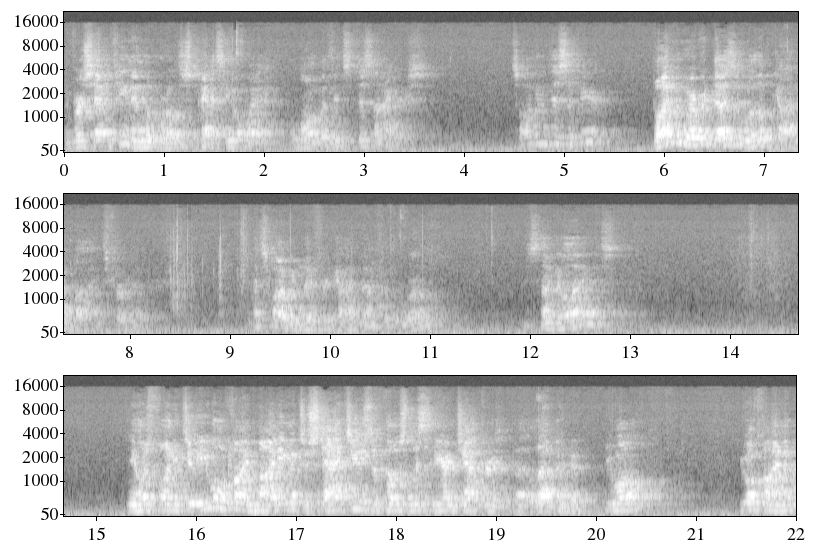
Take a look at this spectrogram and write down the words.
In verse 17, and the world is passing away, along with its desires. It's all going to disappear. But whoever does the will of God abides forever. That's why we live for God, not for the world. It's not going to last. You know, it's funny too. You won't find monuments or statues of those listed here in chapter 11. You won't. You won't find them.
